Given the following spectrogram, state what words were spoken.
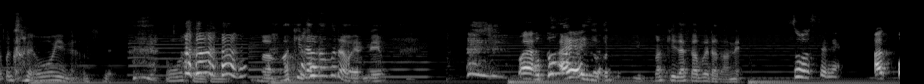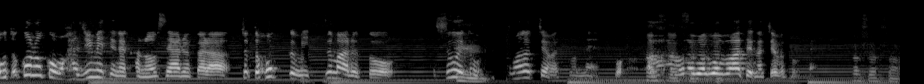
ょっとこれ多いなって思ってると思 う、まあ、脇高ブラはやめよまあう大人の時に脇高ブラだねそうっすね。あ、男の子も初めてな可能性あるから、ちょっとホック3つもあると、すごいと、うん戸惑っちゃいますもんね。あそうそうそうバババババってなっちゃいますもんね。そうそうそう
